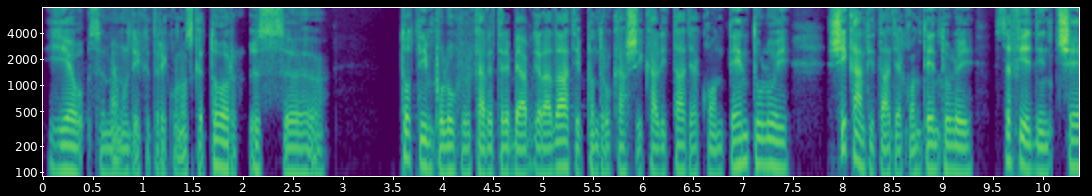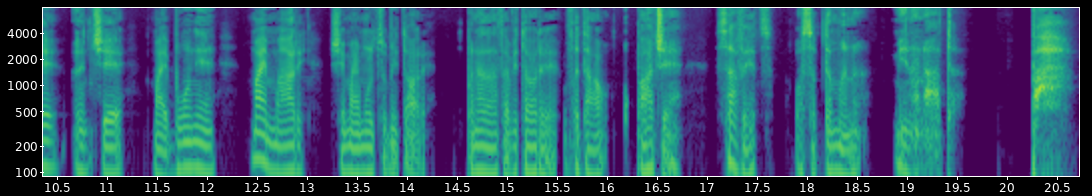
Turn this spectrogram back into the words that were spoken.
eu sunt mai mult decât recunoscător, îs uh, tot timpul lucruri care trebuie upgradate pentru ca și calitatea contentului și cantitatea contentului să fie din ce în ce mai bune, mai mari și mai mulțumitoare. Până data viitoare vă dau cu pace să aveți o săptămână minunată. Pa!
